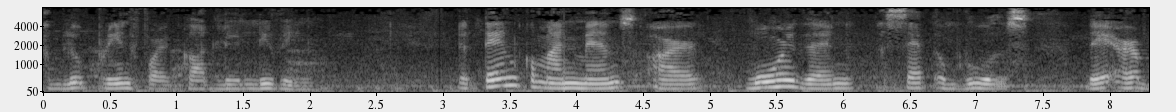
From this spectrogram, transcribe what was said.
A blueprint for godly living. The Ten Commandments are more than a set of rules. They are a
